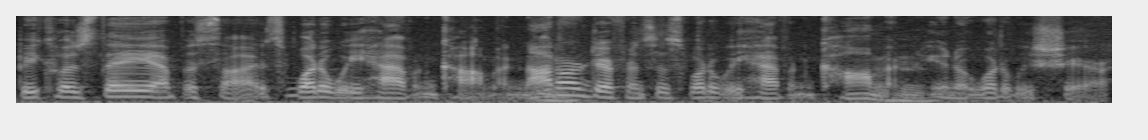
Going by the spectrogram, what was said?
because they emphasize what do we have in common, not mm-hmm. our differences, what do we have in common, mm-hmm. you know, what do we share.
